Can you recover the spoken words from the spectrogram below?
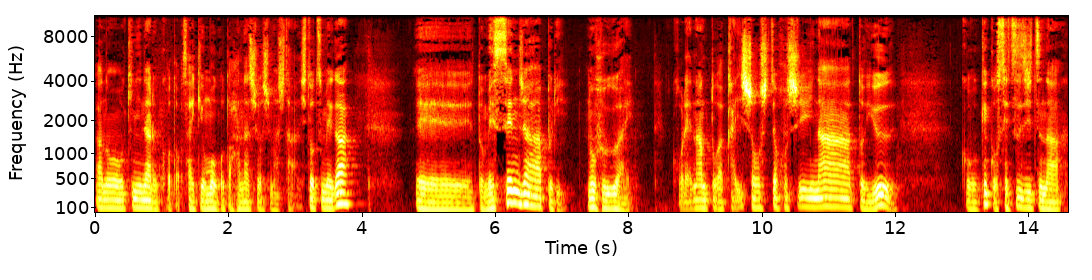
あの、気になること、最近思うこと、話をしました。一つ目が、えっ、と、メッセンジャーアプリの不具合。これなんとか解消してほしいなという、こう、結構切実な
